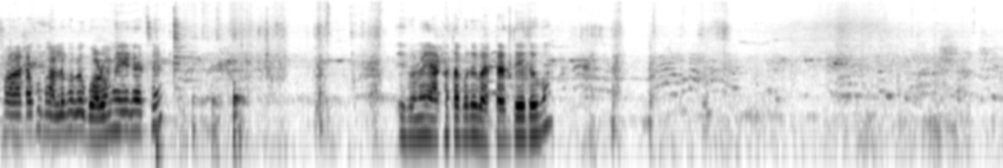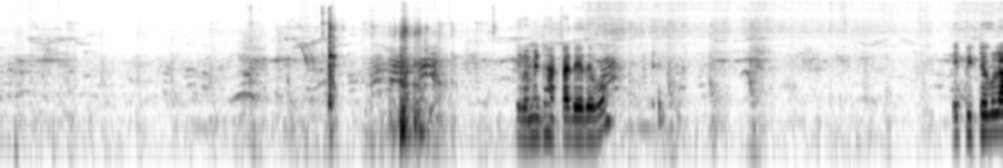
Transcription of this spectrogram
সরাটা খুব ভালোভাবে গরম হয়ে গেছে। এবার আমি এক হাতা করে ব্যাটার দিয়ে দেবো। এবার আমি ঢাকা দিয়ে দেবো। এই পিঠেগুলো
